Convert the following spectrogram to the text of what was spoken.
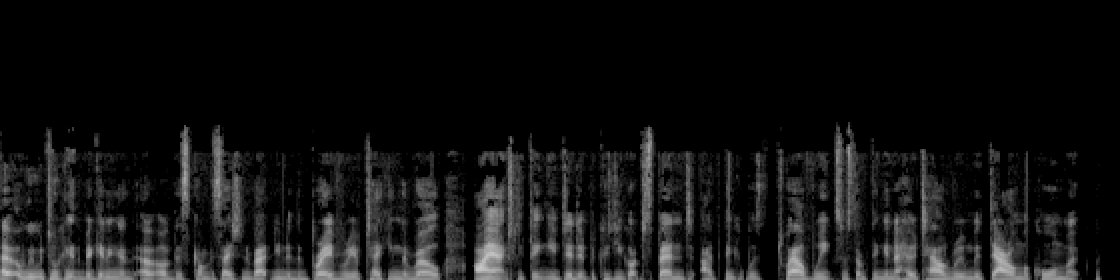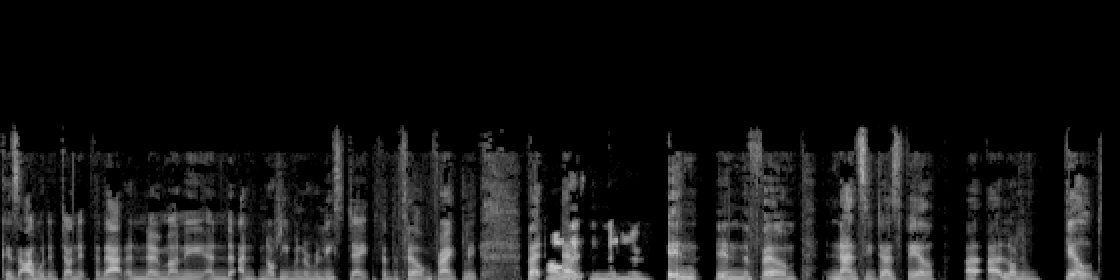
Uh, we were talking at the beginning of, of, this conversation about you know the bravery of taking the role. I actually think you did it because you got to spend I think it was twelve weeks or something in a hotel room with Daryl McCormack because I would have done it for that and no money and and not even a release date for the film, frankly. But I'll let you know. In in the film, Nancy does feel a, a lot of guilt,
